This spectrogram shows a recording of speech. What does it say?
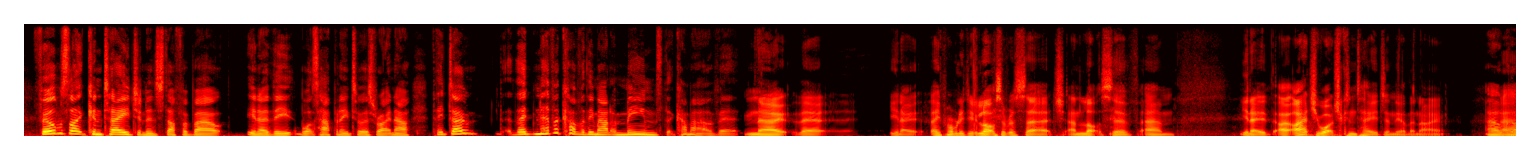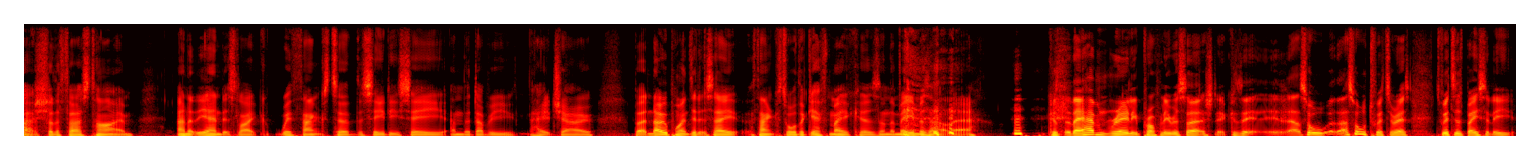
films like Contagion and stuff about you know the what's happening to us right now. They don't. They'd never cover the amount of memes that come out of it. No, they're you know they probably do lots of research and lots of um, you know I, I actually watched Contagion the other night Oh uh, gosh. for the first time, and at the end it's like with thanks to the CDC and the WHO, but at no point did it say thanks to all the gif makers and the memers out there. Because they haven't really properly researched it. Because that's all that's all Twitter is. Twitter's basically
